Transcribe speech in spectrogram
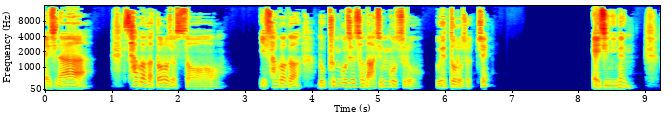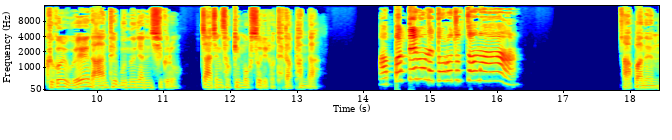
애진아, 사과가 떨어졌어. 이 사과가 높은 곳에서 낮은 곳으로 왜 떨어졌지? 애진이는 그걸 왜 나한테 묻느냐는 식으로 짜증 섞인 목소리로 대답한다. 아빠 때문에 떨어졌잖아. 아빠는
